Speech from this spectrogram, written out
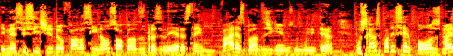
E nesse sentido eu falo assim, não só bandas brasileiras, tem várias bandas de games no mundo inteiro. Os caras podem ser bons, mas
